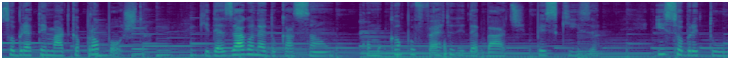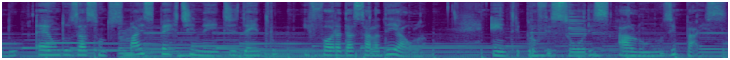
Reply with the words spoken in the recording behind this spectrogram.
sobre a temática proposta, que deságua na educação como campo fértil de debate, pesquisa e, sobretudo, é um dos assuntos mais pertinentes dentro e fora da sala de aula, entre professores, alunos e pais.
